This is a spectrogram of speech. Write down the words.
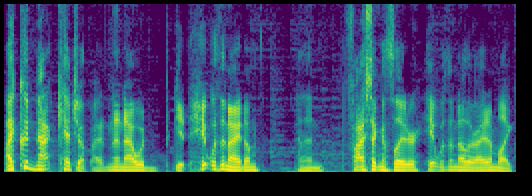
I could not catch up, and then I would get hit with an item, and then five seconds later, hit with another item. Like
